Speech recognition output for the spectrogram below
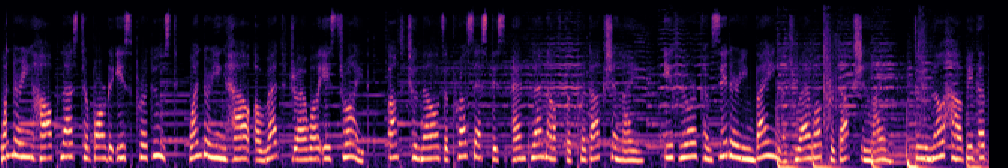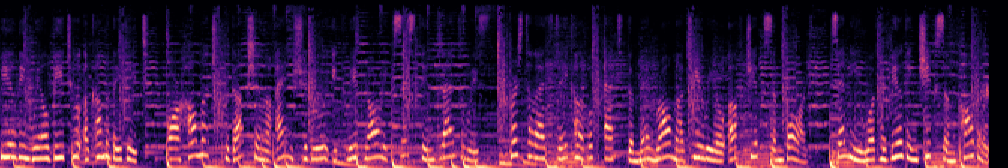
Wondering how plasterboard is produced, wondering how a wet drywall is dried, want to know the process this and plan of the production line. If you're considering buying a drywall production line, do you know how big a building will be to accommodate it? Or how much production line should you equip your existing plant with? First let's take a look at the main raw material of gypsum board semi-water building gypsum powder.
